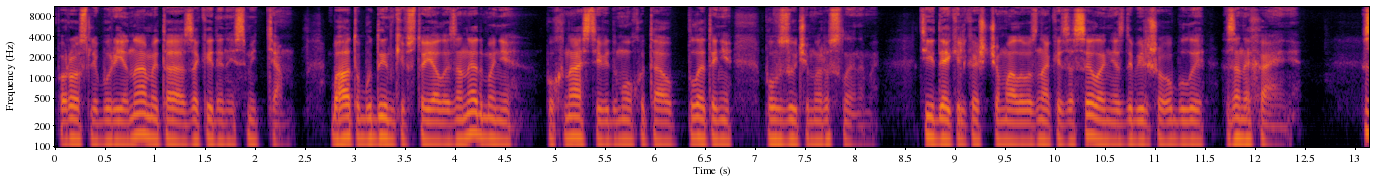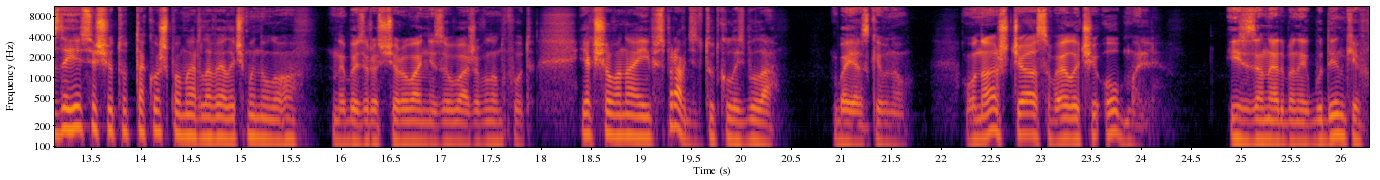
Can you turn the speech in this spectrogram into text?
порослі бур'янами та закидані сміттям. Багато будинків стояли занедбані, пухнасті від моху та обплетені повзучими рослинами. Ті декілька, що мали ознаки заселення, здебільшого були занехаяні. Здається, що тут також померла велич минулого, не без розчарування зауважив Лонфут. Якщо вона і справді тут колись була. Бояз кивнув. У наш час величі обмаль. Із занедбаних будинків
